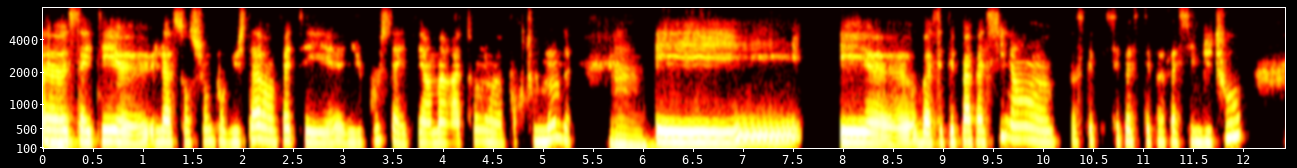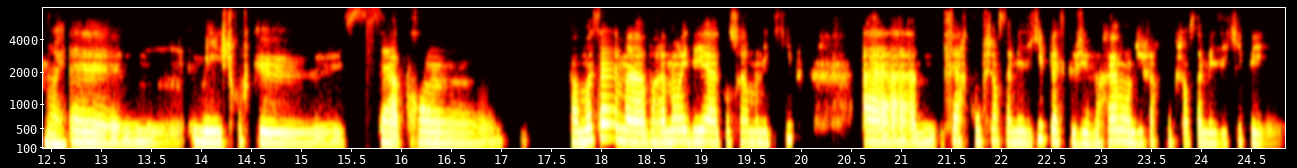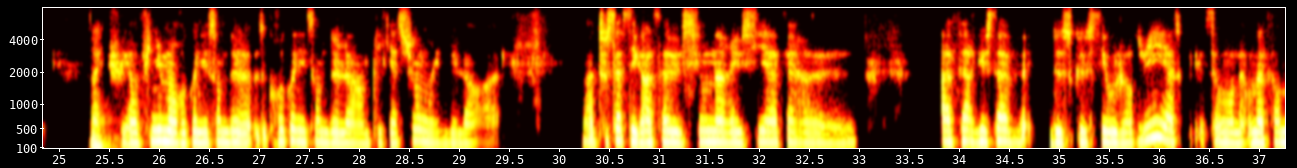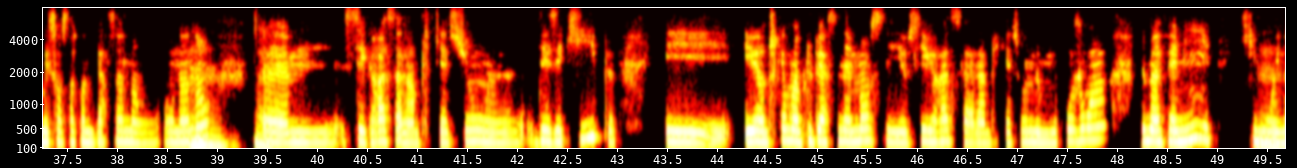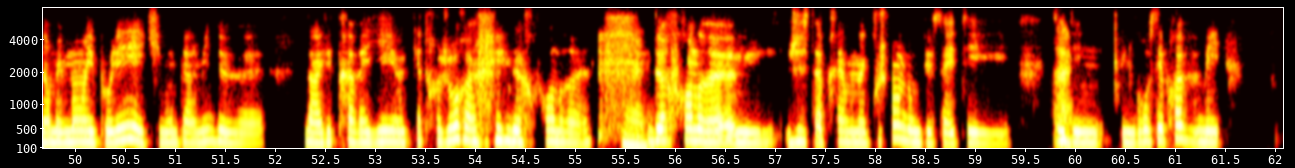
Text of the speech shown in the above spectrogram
Euh, ça a été euh, l'ascension pour Gustave, en fait. Et du coup, ça a été un marathon pour tout le monde. Mmh. Et, et bah, c'était pas facile. Hein. C'était pas, pas facile du tout. Euh, mais je trouve que ça apprend. Enfin, moi, ça m'a vraiment aidé à construire mon équipe, à faire confiance à mes équipes parce que j'ai vraiment dû faire confiance à mes équipes et je suis infiniment reconnaissante de, reconnaissante de leur implication et de leur. Euh, tout ça, c'est grâce à eux. Si on a réussi à faire euh, à faire Gustave de ce que c'est aujourd'hui. On, a formé 150 personnes en, un an. Mmh, euh, c'est grâce à l'implication euh, des équipes. Et, en tout cas, moi, plus personnellement, c'est aussi grâce à l'implication de mon conjoint, de ma famille, qui m'ont mmh. énormément épaulé et qui m'ont permis de, d'arrêter de travailler quatre jours et de reprendre, de reprendre juste après mon accouchement. Donc, ça a été, une, grosse épreuve. Mais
